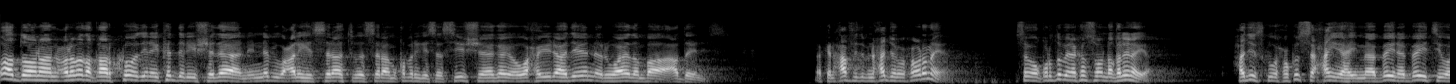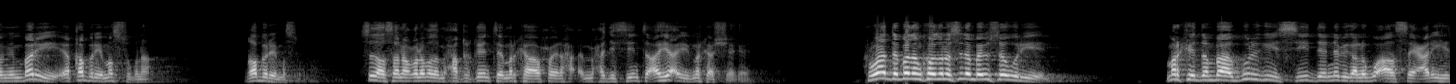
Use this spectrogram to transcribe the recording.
Waa doonaan culammada qaarkood inay ka daliishadaan in nebigu calayhi salaatu wasalaam qabrigiisa sii sheegay oo waxay yidhaahdeen riwaayadan baa caddaynaysa. Laakiin xaafid ibnu xajar wuxuu odhanaya isagoo qurdubina ka soo naqlinaya xadiidku wuxuu ku saxan yahay maa bayna beyti wa mimbarii ee qabri ma sugna qabri ma sugna sidaasana culamada muxaqiqiinta markaa muxadisiinta ahi ay markaa sheegeen. Ruwaadda badankooduna sidan bay u soo wariyeen. Markii dambea gurigiisii dee nebiga lagu aasay calayhi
